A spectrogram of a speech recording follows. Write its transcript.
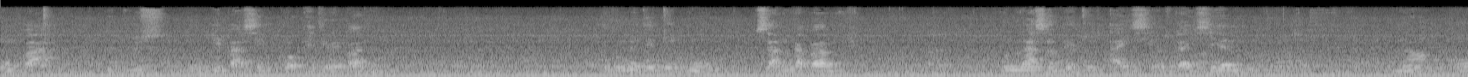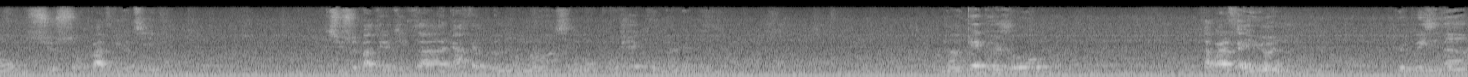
de faire pas de plus pou depase pou etere pa nou. Pou nou mette tout moun sa nou kapab pou nou rassemble tout Haitien, tout Haitien nan moun suso patriotik suso patriotik la ka fèk nou mouman si nou moun projek kouman de pi. Nan kelke joun, ta pal fè youn, le prezident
